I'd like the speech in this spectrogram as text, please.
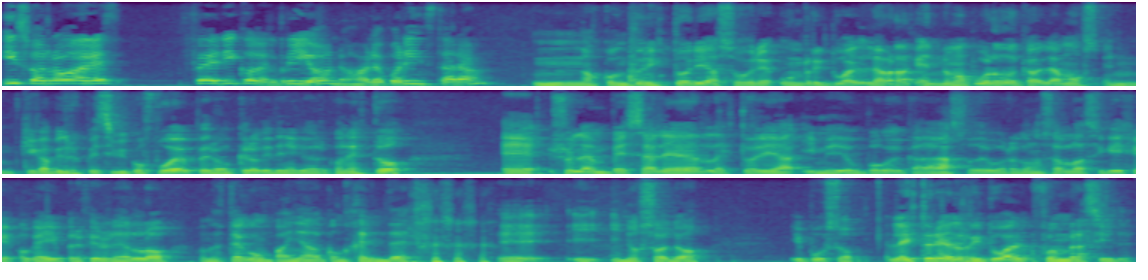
y su arroba es Federico del Río, nos habló por Instagram. Nos contó una historia sobre un ritual. La verdad que no me acuerdo de qué hablamos, en qué capítulo específico fue, pero creo que tenía que ver con esto. Eh, yo la empecé a leer la historia y me dio un poco de cagazo, debo reconocerlo, así que dije, ok, prefiero leerlo cuando esté acompañado con gente eh, y, y no solo. Y puso, la historia del ritual fue en Brasil.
